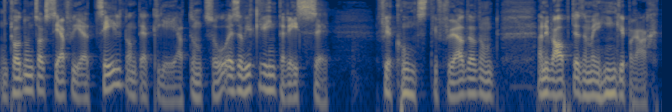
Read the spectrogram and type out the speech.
Und hat uns auch sehr viel erzählt und erklärt und so, also wirklich Interesse für Kunst gefördert und an überhaupt erst einmal hingebracht.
